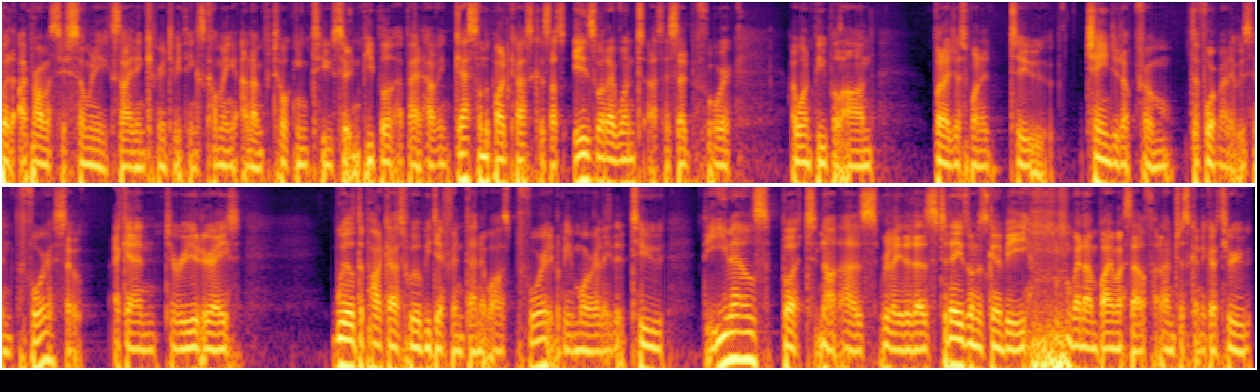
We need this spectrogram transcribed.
But I promise there's so many exciting Come Here to Me things coming. And I'm talking to certain people about having guests on the podcast because that is what I want. As I said before, I want people on, but I just wanted to change it up from the format it was in before. So again, to reiterate, will the podcast will be different than it was before. It'll be more related to the emails, but not as related as today's one is going to be when I'm by myself and I'm just going to go through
